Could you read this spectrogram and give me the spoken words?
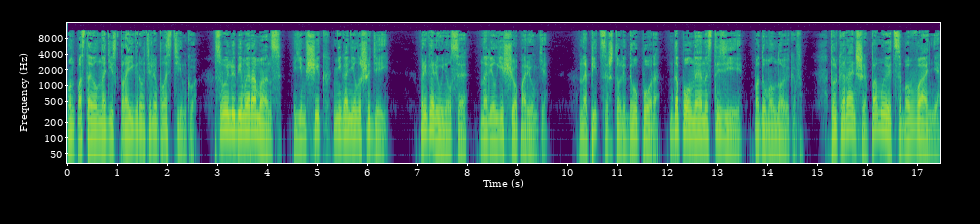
Он поставил на диск проигрывателя пластинку. Свой любимый романс «Ямщик не гони лошадей». Пригорюнился, налил еще по рюмке. «Напиться, что ли, до упора, до полной анестезии», — подумал Новиков. «Только раньше помыться бы в ванне,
